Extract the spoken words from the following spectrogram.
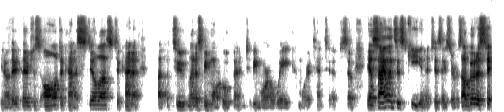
you know they're, they're just all to kind of still us to kind of uh, to let us be more open, to be more awake, more attentive. So yeah, silence is key in a Taizé service. I'll go to,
